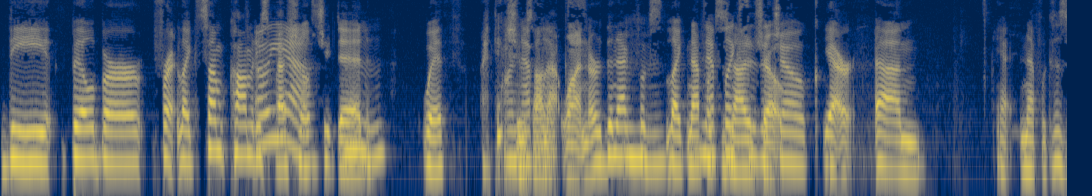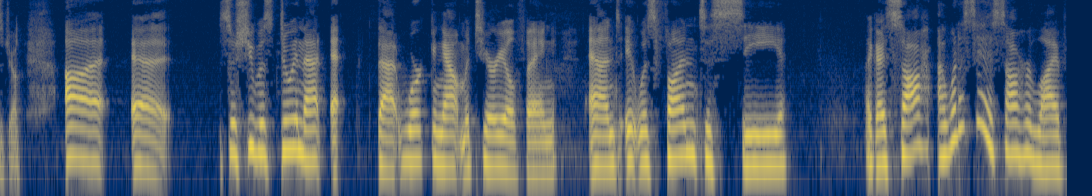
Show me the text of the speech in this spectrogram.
the Bill Burr, for, like some comedy Oh, yeah. special she did Mhm. with. I think On she was on that one or the Netflix, like Netflix, is Netflix not is a a joke. joke. Yeah, or, um, yeah, Netflix is a joke. Uh, uh, so she was doing that eh, that working out material thing, and it was fun to see. Like I saw, I want to say I saw her live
